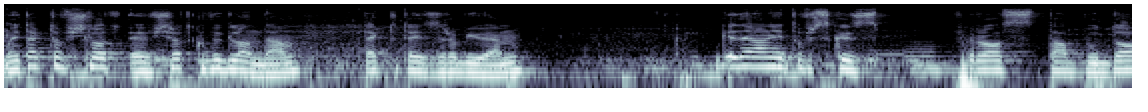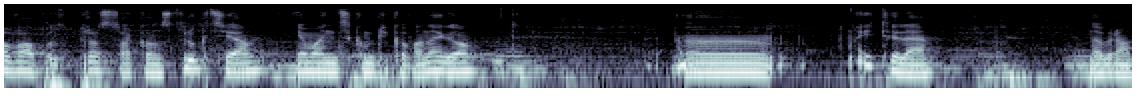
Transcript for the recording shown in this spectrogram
No i tak to w, środ w środku wygląda. Tak tutaj zrobiłem. Generalnie to wszystko jest prosta budowa, prosta konstrukcja. Nie ma nic skomplikowanego. Yy, no i tyle. Dobra.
